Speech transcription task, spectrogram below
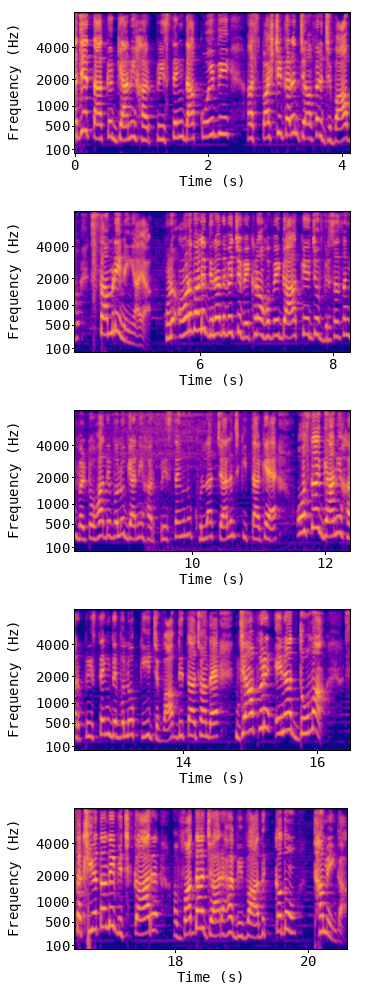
ਅਜੇ ਤੱਕ ਗਿਆਨੀ ਹਰਪ੍ਰੀਤ ਸਿੰਘ ਦਾ ਕੋਈ ਵੀ ਅ, ਸਪਸ਼ਟੀਕਰਨ ਜਾਂ ਫਿਰ ਜਵਾਬ ਸਾਹਮਣੇ ਨਹੀਂ ਆਇਆ। ਹੁਣ ਆਉਣ ਵਾਲੇ ਦਿਨਾਂ ਦੇ ਵਿੱਚ ਵੇਖਣਾ ਹੋਵੇਗਾ ਕਿ ਜੋ ਵਿਰਸਾ ਸਿੰਘ ਵਲਟੋਹਾ ਦੇ ਵੱਲੋਂ ਗਿਆਨੀ ਹਰਪ੍ਰੀਤ ਸਿੰਘ ਨੂੰ ਖੁੱਲਾ ਚੈਲੰਜ ਕੀਤਾ ਗਿਆ ਹੈ ਉਸ ਦਾ ਗਿਆਨੀ ਹਰਪ੍ਰੀਤ ਸਿੰਘ ਦੇ ਵੱਲੋਂ ਕੀ ਜਵਾਬ ਦਿੱਤਾ ਜਾਂਦਾ ਹੈ ਜਾਂ ਫਿਰ ਇਹਨਾਂ ਦੋਵਾਂ ਸ਼ਖੀਅਤਾਂ ਦੇ ਵਿਚਕਾਰ ਵਾਧਾ ਜਾ ਰਿਹਾ ਵਿਵਾਦ ਕਦੋਂ ਥਮੇਗਾ?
